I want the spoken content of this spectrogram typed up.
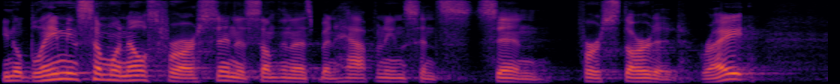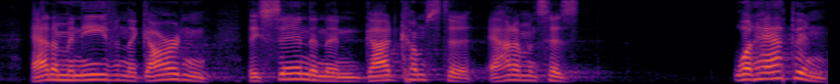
You know, blaming someone else for our sin is something that's been happening since sin first started, right? Adam and Eve in the garden, they sinned, and then God comes to Adam and says, What happened?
